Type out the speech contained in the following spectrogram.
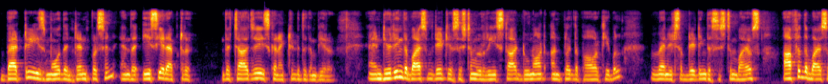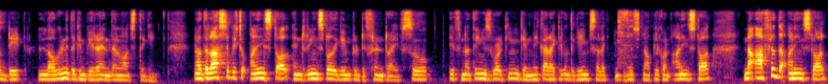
battery is more than 10% and the AC adapter the charger is connected to the computer. And during the BIOS update your system will restart. Do not unplug the power cable when it's updating the system BIOS. After the BIOS update log into the computer and then launch the game. Now the last step is to uninstall and reinstall the game to different drives. So if nothing is working you can make a right click on the game select manage now click on uninstall. Now after the uninstall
